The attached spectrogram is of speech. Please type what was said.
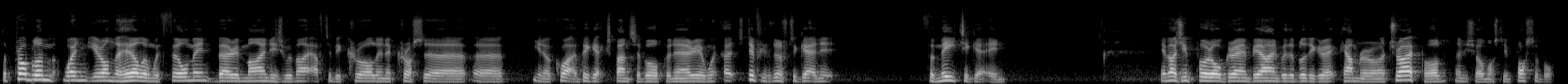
The problem when you're on the hill and we're filming, bear in mind, is we might have to be crawling across a, a you know, quite a big expanse of open area. It's difficult enough to get in it, for me to get in. Imagine poor old Graham behind with a bloody great camera on a tripod, and it's almost impossible.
